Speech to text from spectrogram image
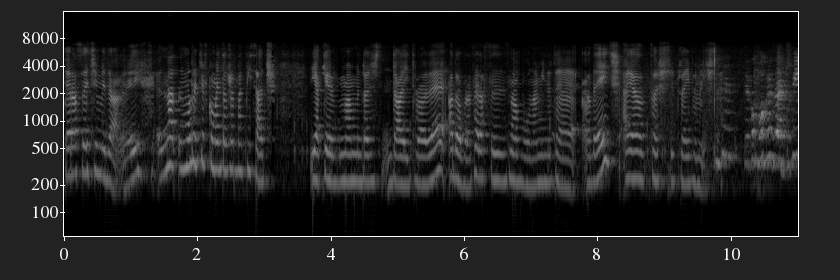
Teraz lecimy dalej. Na, możecie w komentarzach napisać, jakie mamy dać dalej trolle. A dobra, teraz ty znowu na minutę odejdź, a ja coś ci tutaj wymyślę. Tylko mogę za drzwi?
